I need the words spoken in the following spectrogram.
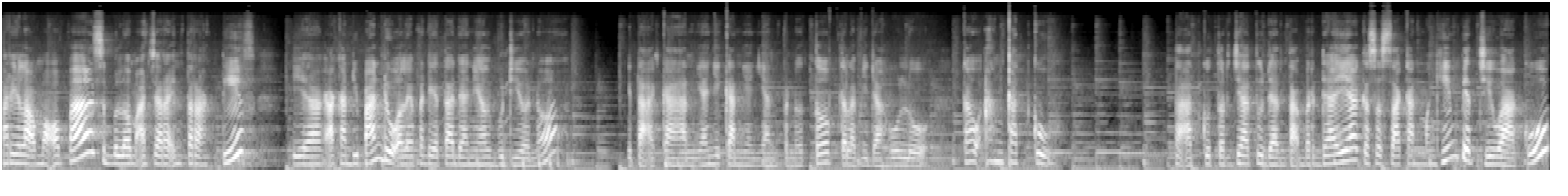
Marilah Oma Opa sebelum acara interaktif yang akan dipandu oleh Pendeta Daniel Budiono, kita akan nyanyikan nyanyian penutup terlebih dahulu. Kau angkatku. Saat ku terjatuh dan tak berdaya, kesesakan menghimpit jiwaku,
